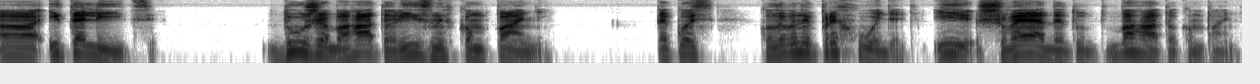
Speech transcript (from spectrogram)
е, італійці, дуже багато різних компаній. Так ось, коли вони приходять, і шведи, тут багато компаній.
